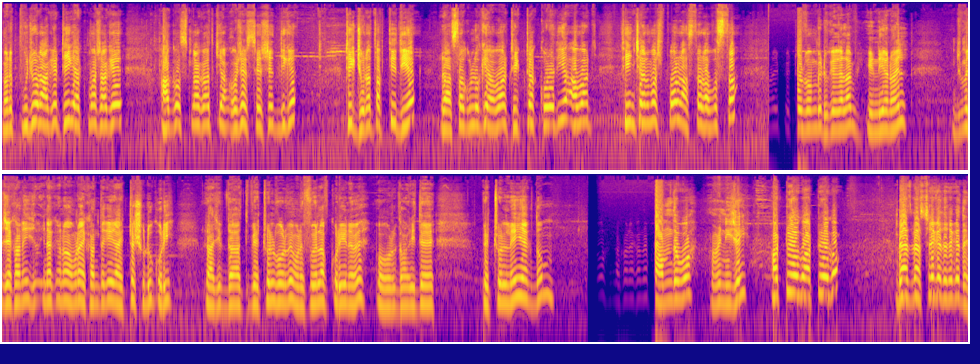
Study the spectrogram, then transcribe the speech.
মানে পুজোর আগে ঠিক এক মাস আগে, আগস্ট নাগাদ কি, আগস্টের শেষের দিকে ঠিক জোড়াতাপ্তি দিয়ে রাস্তাগুলোকে আবার ঠিকঠাক করে দিয়ে আবার তিন চার মাস পর রাস্তার অবস্থা। পেট্রোল পাম্পে ঢুকে গেলাম ইন্ডিয়ান অয়েল যেখানেই যাই না কেন, আমরা এখান থেকেই রাইডটা শুরু করি। রাজীব দা পেট্রোল ভরবে মানে ফুয়েল আপ করিয়ে নেবে। ওর গাড়িতে পেট্রোল নেই একদম। পাম্প দেবো, আমি নিজেই। আটটু এগো আটটু এগো। ব্যাস ব্যাস রেখে দে রেখে দে।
